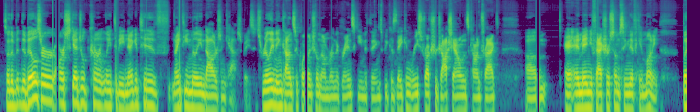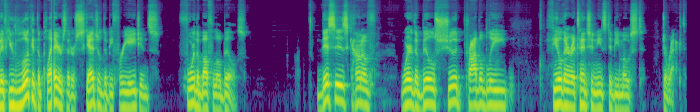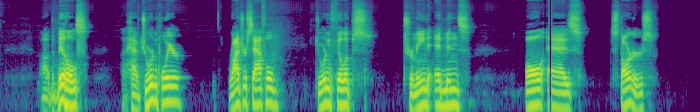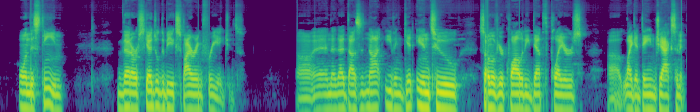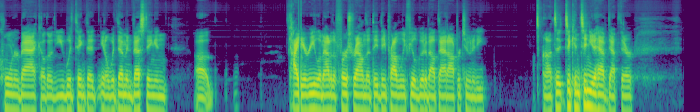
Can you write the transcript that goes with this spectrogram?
so the, the Bills are are scheduled currently to be negative $19 million in cap space. It's really an inconsequential number in the grand scheme of things because they can restructure Josh Allen's contract um, and, and manufacture some significant money. But if you look at the players that are scheduled to be free agents for the Buffalo Bills, this is kind of where the Bills should probably feel their attention needs to be most direct. Uh, the Bills have Jordan Poyer, Roger Saffold, Jordan Phillips, Tremaine Edmunds, all as starters on this team that are scheduled to be expiring free agents. Uh, and that does not even get into some of your quality depth players uh, like a Dane Jackson at cornerback, although you would think that, you know, with them investing in uh, Kaiir Elam out of the first round, that they, they probably feel good about that opportunity uh, to, to continue to have depth there.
